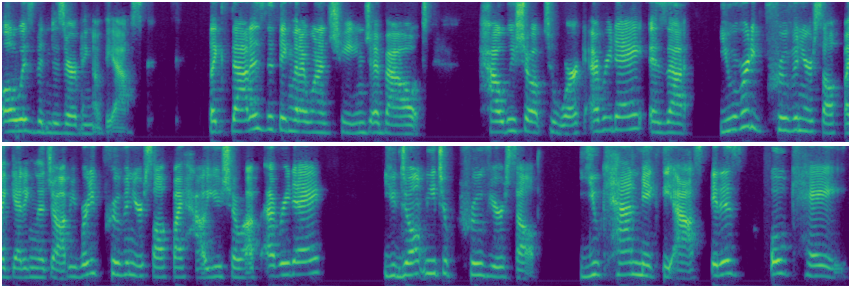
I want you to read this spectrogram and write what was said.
always been deserving of the ask. Like that is the thing that I want to change about how we show up to work every day is that you've already proven yourself by getting the job. You've already proven yourself by how you show up every day. You don't need to prove yourself. You can make the ask. It is okay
